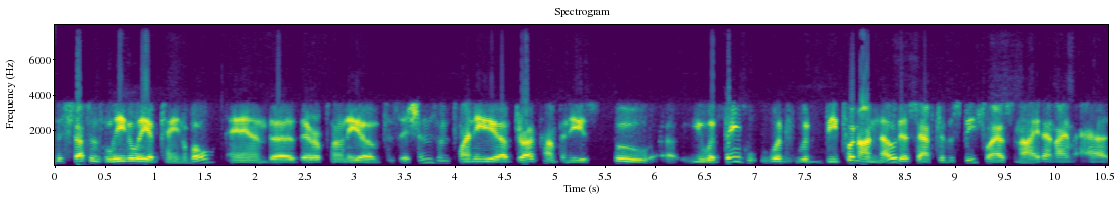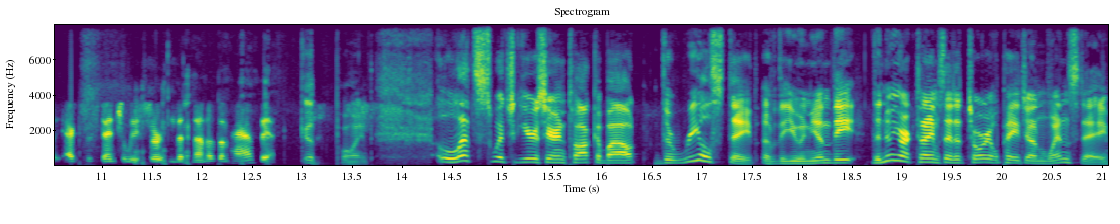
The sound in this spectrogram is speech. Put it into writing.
this stuff is legally obtainable, and uh, there are plenty of physicians and plenty of drug companies who uh, you would think would would be put on notice after the speech last night, and I'm uh, existentially certain that none of them have been. Good point. Let's switch gears here and talk about the real state of the union. The the New York Times editorial page on Wednesday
